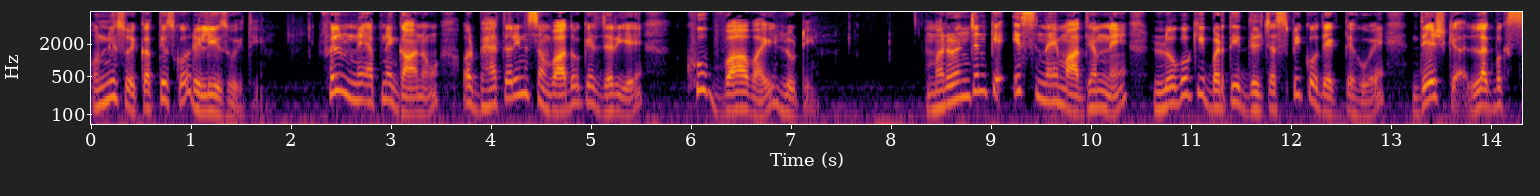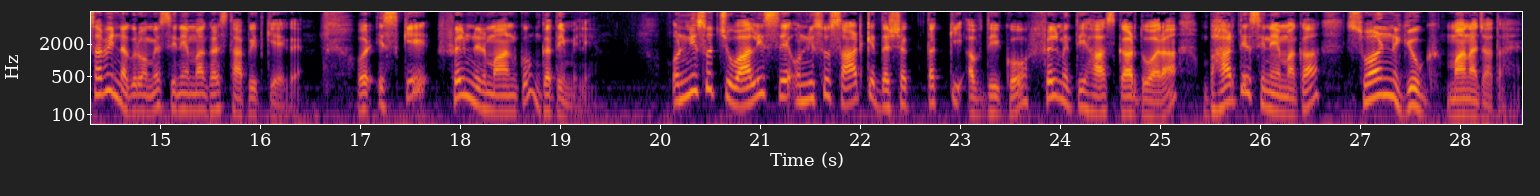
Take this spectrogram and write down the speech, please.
1931 को रिलीज़ हुई थी। फ़िल्म ने अपने गानों और बेहतरीन संवादों के ज़रिए खूब वाहवाही लूटी। मनोरंजन के इस नए माध्यम ने लोगों की बढ़ती दिलचस्पी को देखते हुए देश के लगभग सभी नगरों में सिनेमाघर स्थापित किए गए और इसके फ़िल्म निर्माण को गति मिली। 1944 से 1960 के दशक तक की अवधि को फ़िल्म इतिहासकार द्वारा भारतीय सिनेमा का स्वर्ण युग माना जाता है।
